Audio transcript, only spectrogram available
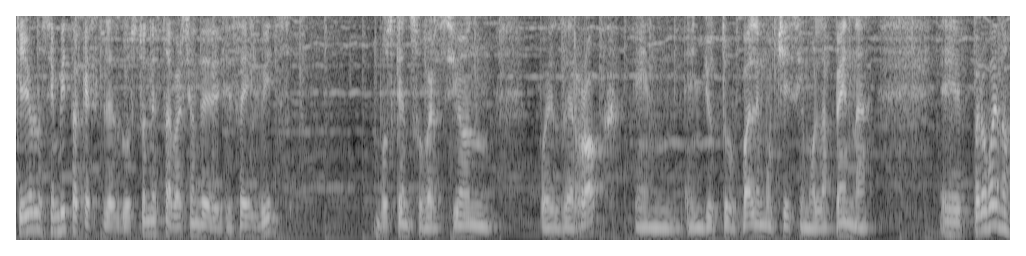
que yo los invito a que si les gustó en esta versión de 16 bits, busquen su versión pues de rock en, en YouTube, vale muchísimo la pena. Eh, pero bueno,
